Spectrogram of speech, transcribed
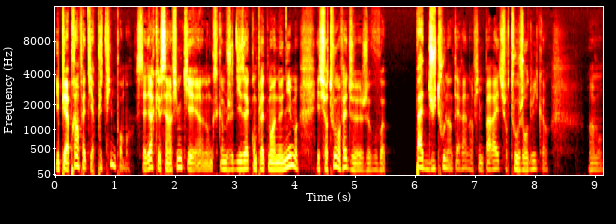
Et puis après, en fait, il y a plus de film pour moi. C'est-à-dire que c'est un film qui est, donc, comme je disais, complètement anonyme. Et surtout, en fait, je, je vois pas du tout l'intérêt d'un film pareil, surtout aujourd'hui, quoi. Vraiment.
